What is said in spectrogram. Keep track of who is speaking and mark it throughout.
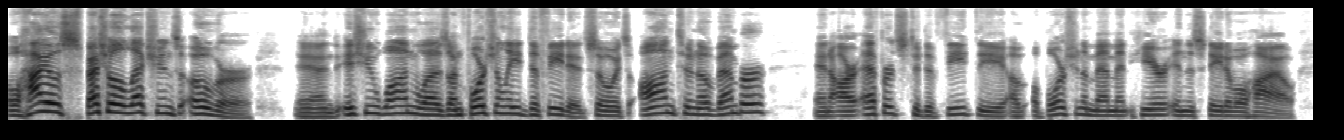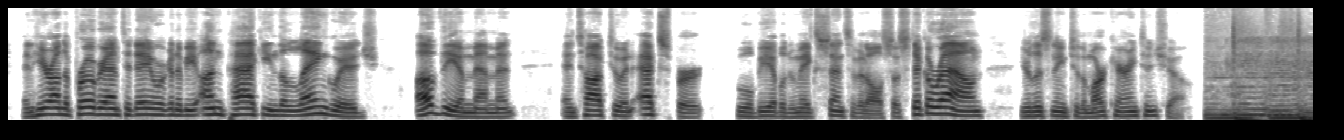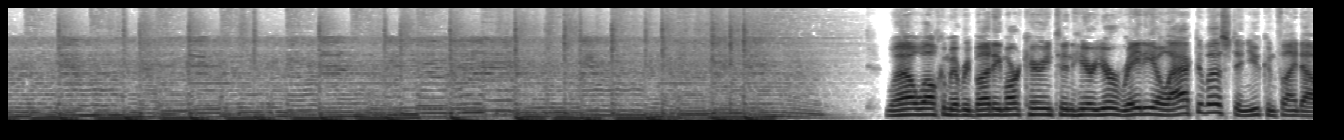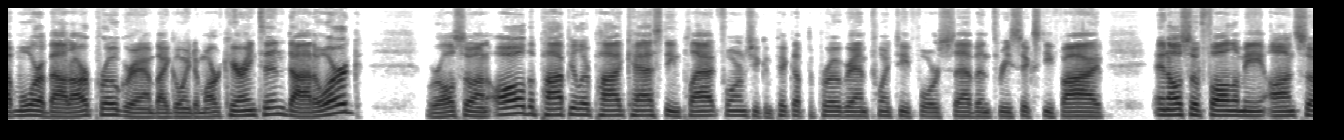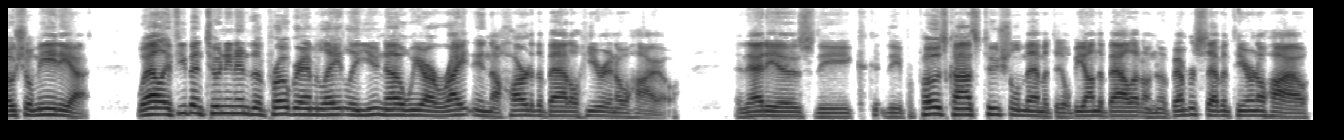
Speaker 1: Ohio's special elections over, and issue one was unfortunately defeated. So it's on to November and our efforts to defeat the uh, abortion amendment here in the state of Ohio. And here on the program today, we're going to be unpacking the language of the amendment and talk to an expert who will be able to make sense of it all. So stick around. You're listening to The Mark Harrington Show. Well, welcome everybody. Mark Harrington here, your radio activist, and you can find out more about our program by going to markharrington.org. We're also on all the popular podcasting platforms. You can pick up the program 24 7, 365, and also follow me on social media. Well, if you've been tuning into the program lately, you know we are right in the heart of the battle here in Ohio and that is the the proposed constitutional amendment that will be on the ballot on November 7th here in Ohio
